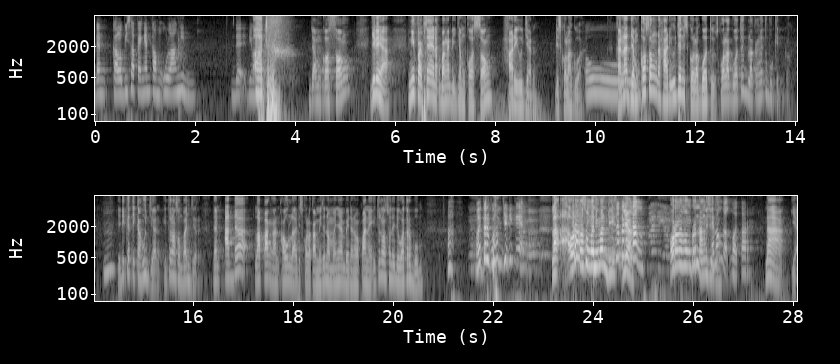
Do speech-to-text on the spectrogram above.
dan kalau bisa pengen kamu ulangin? Mana? Aduh. Jam kosong. Gini ya. Ini vibesnya enak banget di jam kosong hari hujan di sekolah gua. Oh. Karena jam kosong hari hujan di sekolah gua tuh. Sekolah gua tuh belakangnya tuh bukit, Bro. Hmm? Jadi ketika hujan itu langsung banjir dan ada lapangan aula di sekolah kami itu namanya Bedan Panai itu langsung jadi waterboom. Ah, waterboom jadi kayak Lah orang langsung mandi-mandi. bisa Iya. berenang. Orang langsung berenang di situ. Emang nggak kotor? Nah, ya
